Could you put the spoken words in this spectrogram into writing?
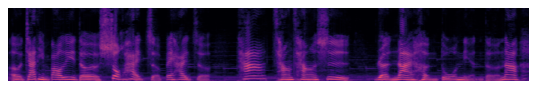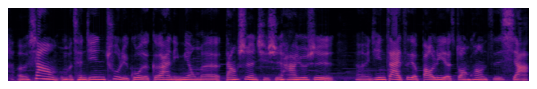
呃家庭暴力的受害者被害者，他常常是。忍耐很多年的那呃，像我们曾经处理过的个案里面，我们当事人其实他就是嗯，已经在这个暴力的状况之下，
